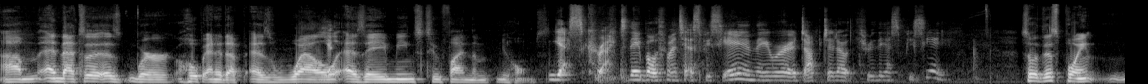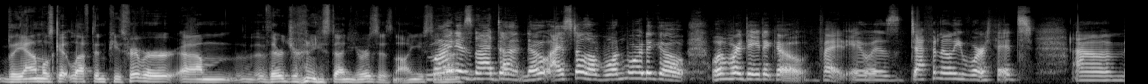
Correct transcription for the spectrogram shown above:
Um, and that's uh, where Hope ended up as well yep. as a means to find them new homes. Yes, correct. They both went to SPCA and they were adopted out through the SPCA. So at this point, the animals get left in Peace River. Um, their journey's done. Yours is not. You still Mine have... is not done. No, I still have one more to go, one more day to go. But it was definitely worth it, um,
